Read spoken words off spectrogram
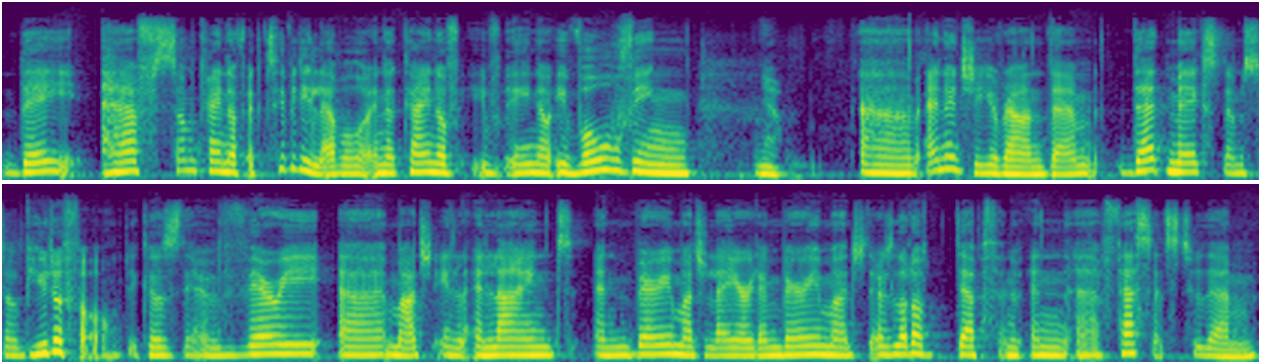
they have some kind of activity level and a kind of you know evolving Yeah. um, energy around them that makes them so beautiful because they're very uh, much in, aligned and very much layered and very much there's a lot of depth and, and uh, facets to them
